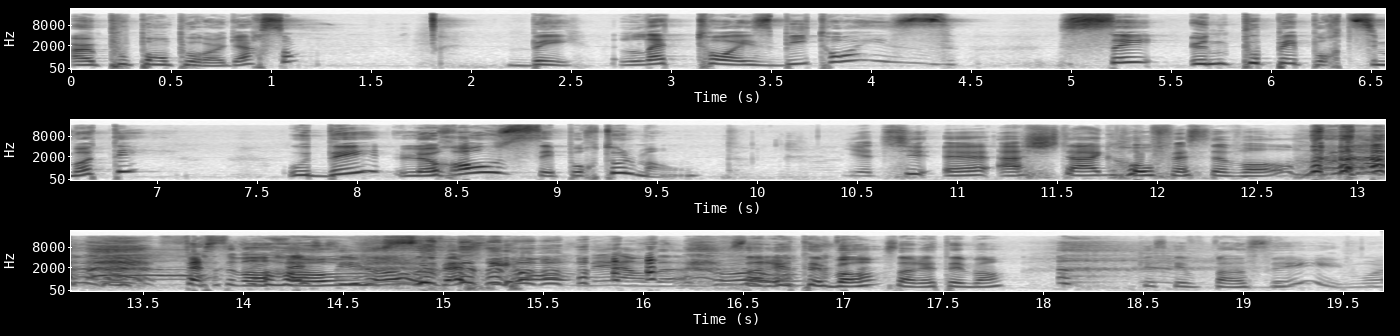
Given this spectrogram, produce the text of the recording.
A. Un poupon pour un garçon. B. Let toys be toys. C. Une poupée pour Timothée. Ou D. Le rose, c'est pour tout le monde. Y a-tu euh, hashtag Ho Festival? Festival Rose. Festival, merde. Ça aurait été bon, ça aurait été bon. Qu'est-ce que vous pensez? D, moi.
